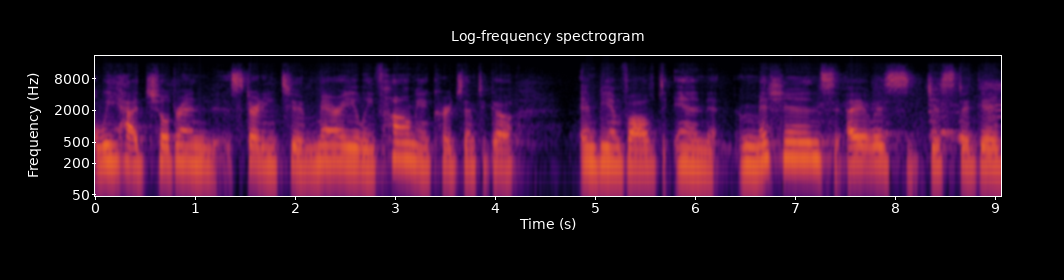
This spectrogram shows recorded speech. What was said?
we had children starting to marry, leave home. We encouraged them to go and be involved in missions. It was just a good,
